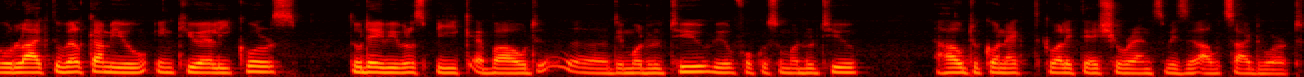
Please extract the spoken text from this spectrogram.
would like to welcome you in QLE course. Today we will speak about uh, the module 2. We will focus on module 2, how to connect quality assurance with the outside world.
